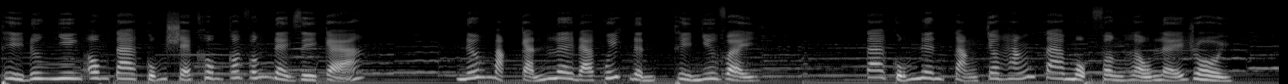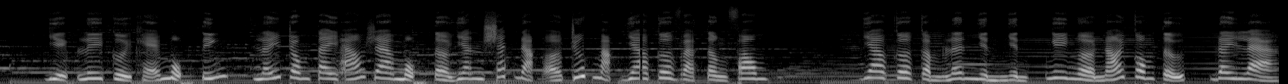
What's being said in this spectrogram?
Thì đương nhiên ông ta cũng sẽ không có vấn đề gì cả. Nếu mặt cảnh Lê đã quyết định thì như vậy, Ta cũng nên tặng cho hắn ta một phần hậu lễ rồi. Diệp Ly cười khẽ một tiếng, lấy trong tay áo ra một tờ danh sách đặt ở trước mặt Giao Cơ và Tần Phong. Giao Cơ cầm lên nhìn nhìn, nghi ngờ nói công tử, đây là...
